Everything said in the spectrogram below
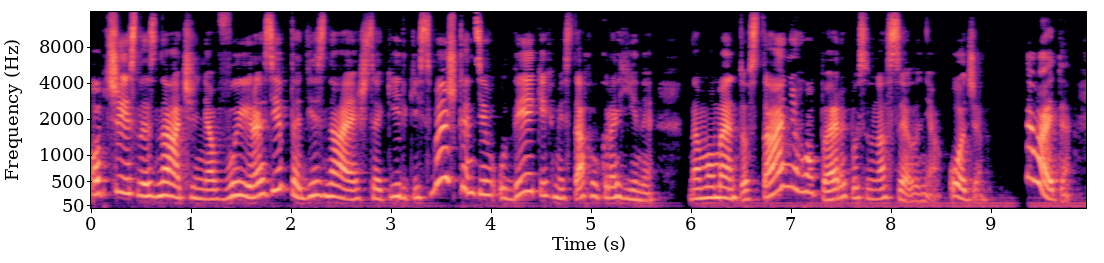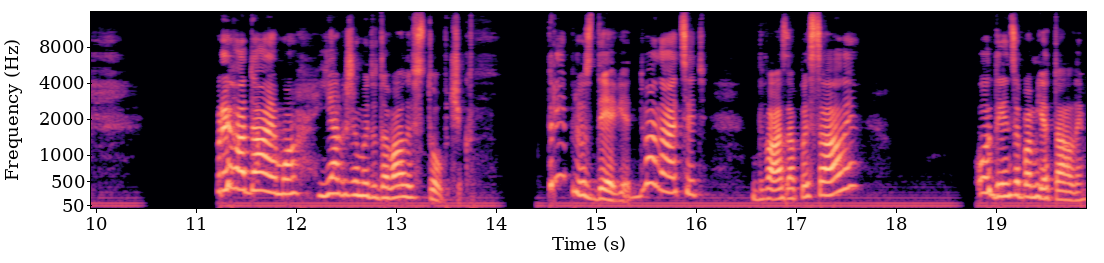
Обчисли значення виразів та дізнаєшся кількість мешканців у деяких містах України на момент останнього перепису населення. Отже, давайте пригадаємо, як же ми додавали в стовпчик. 3 плюс 9 12. 2 записали, 1 запам'ятали.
